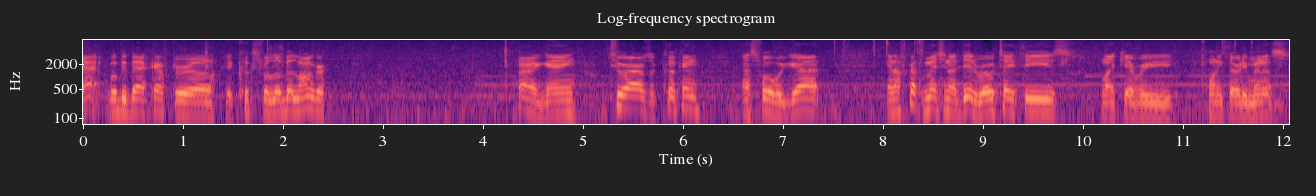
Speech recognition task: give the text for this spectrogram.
Alright, we'll be back after uh, it cooks for a little bit longer. Alright gang, two hours of cooking, that's what we got. And I forgot to mention I did rotate these like every 20-30 minutes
